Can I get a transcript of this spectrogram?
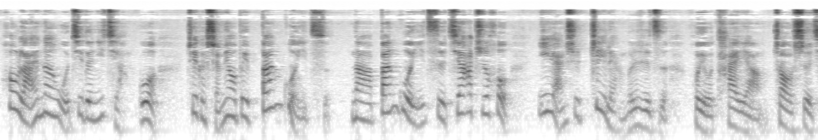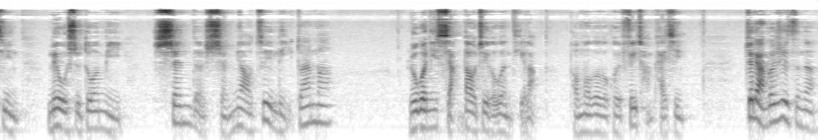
后来呢？我记得你讲过，这个神庙被搬过一次。那搬过一次家之后，依然是这两个日子会有太阳照射进六十多米深的神庙最里端吗？如果你想到这个问题了，鹏鹏哥哥会非常开心。这两个日子呢？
